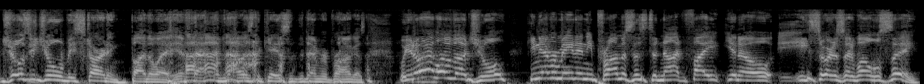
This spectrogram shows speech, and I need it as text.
Josey Jewell will be starting, by the way, if that, if that was the case with the Denver Broncos. Well, you know what I love about Jewell? He never made any promises to not fight. You know, he sort of said, "Well, we'll see."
